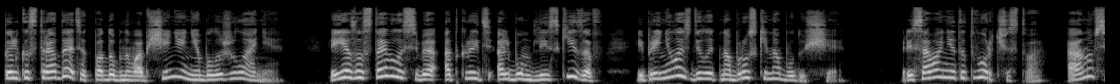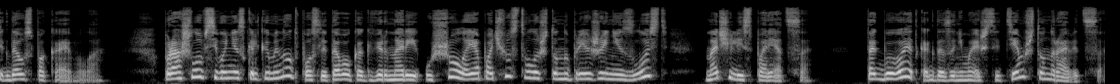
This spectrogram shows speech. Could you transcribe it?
Только страдать от подобного общения не было желания. Я заставила себя открыть альбом для эскизов и принялась делать наброски на будущее. Рисование — это творчество, а оно всегда успокаивало. Прошло всего несколько минут после того, как Вернари ушел, а я почувствовала, что напряжение и злость начали испаряться. Так бывает, когда занимаешься тем, что нравится.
